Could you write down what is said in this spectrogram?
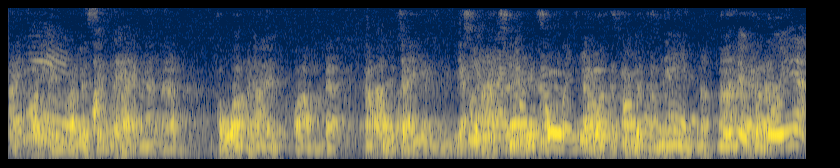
ถ่ายทอดเป็นร้อยเปอร์เซ็นต์เท่าไหร่นะครับ เพราะว่ามันต้องเป็นความแบบภาคภูมิใจอย่างอย่างมากเลยนะครับแต่ว่าก็ถือว่าทำได้ดีมากรู้ๆสึกแล้วคุณล่ะนุ้ยอะ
